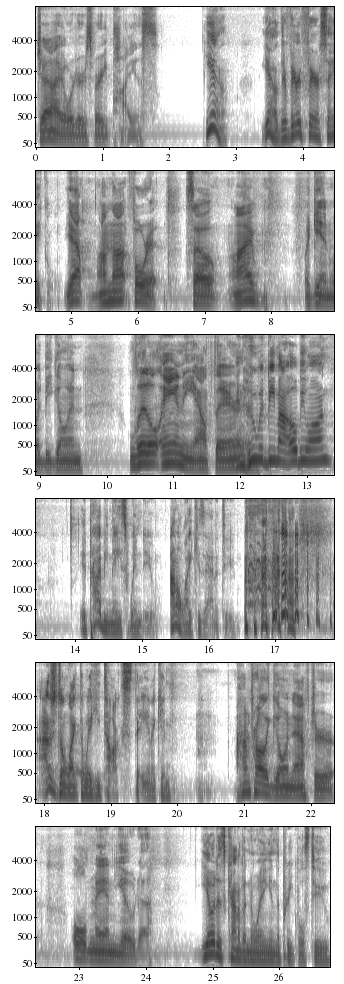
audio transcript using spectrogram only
Jedi Order is very pious. Yeah, yeah, they're very pharisaical. Yeah, I'm not for it. So I again would be going little Annie out there. And who would be my Obi Wan? It'd probably be Mace Windu. I don't like his attitude. I just don't like the way he talks to Anakin. I'm probably going after old man Yoda. Yoda's kind of annoying in the prequels too,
